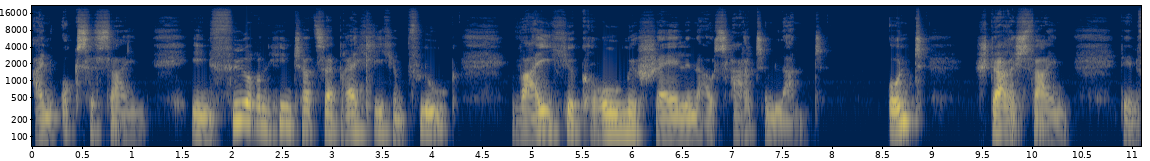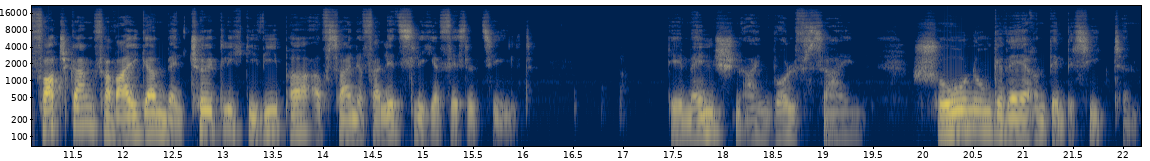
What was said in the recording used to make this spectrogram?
ein Ochse sein, ihn führen hinter zerbrechlichem Pflug, weiche, krume Schälen aus hartem Land. Und störrisch sein, den Fortgang verweigern, wenn tödlich die Viper auf seine verletzliche Fessel zielt. Dem Menschen ein Wolf sein, Schonung gewähren dem Besiegten.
